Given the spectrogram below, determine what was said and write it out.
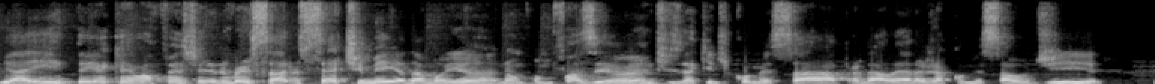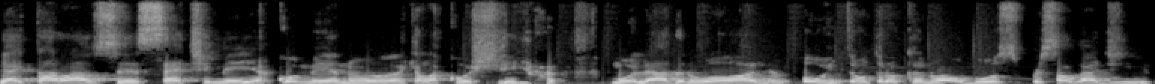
E aí tem aquela festa de aniversário sete e meia da manhã. Não, vamos fazer antes aqui de começar, para a galera já começar o dia. E aí tá lá você sete e meia comendo aquela coxinha molhada no óleo, ou então trocando o almoço por salgadinho.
